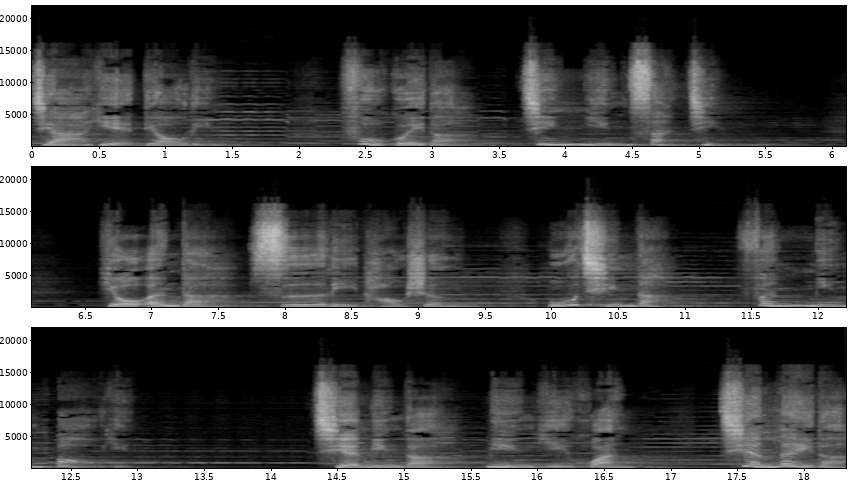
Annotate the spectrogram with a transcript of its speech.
家业凋零，富贵的金银散尽，有恩的死里逃生，无情的。分明报应，欠命的命已还，欠泪的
